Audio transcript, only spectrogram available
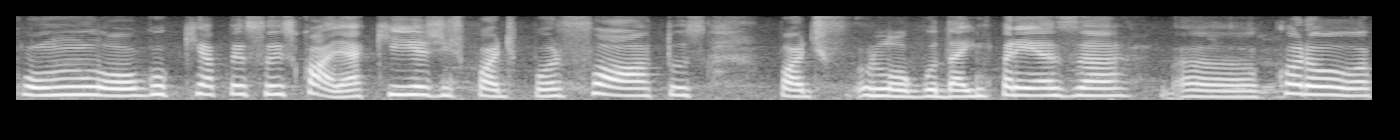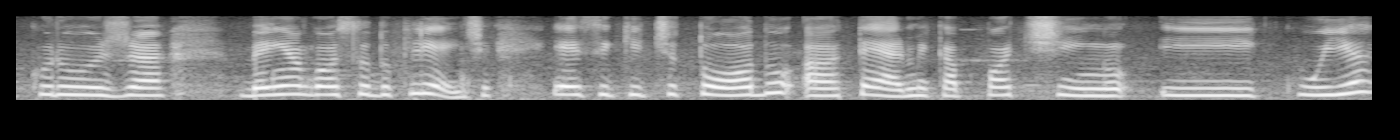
com um logo que a pessoa escolhe. Aqui a gente pode pôr fotos, pode logo da empresa, uh, coroa, coruja, bem a gosto do cliente. Esse kit todo, a térmica, potinho e cuia,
